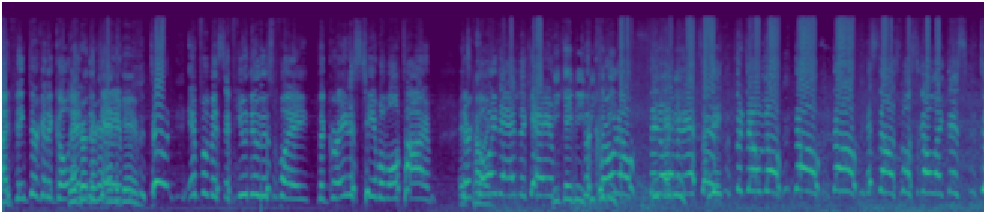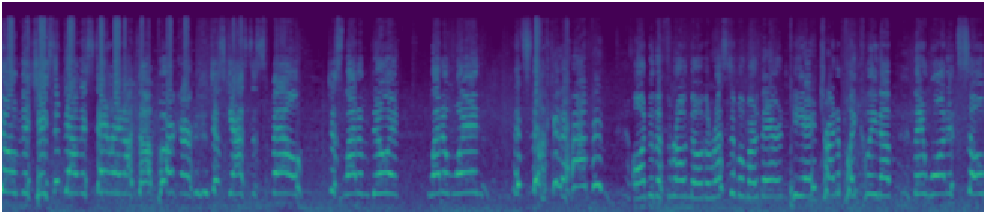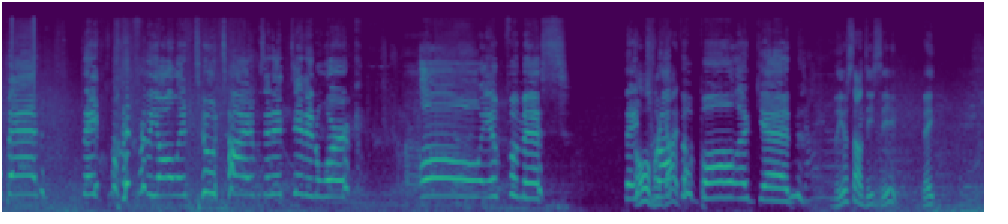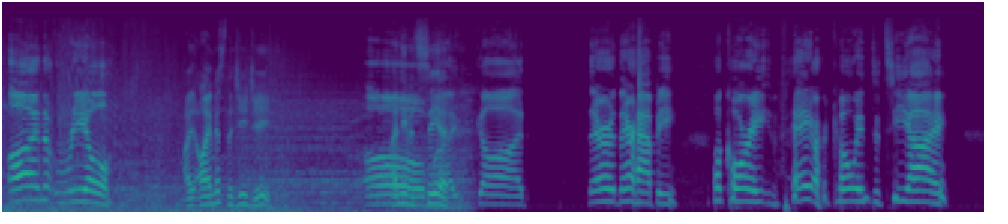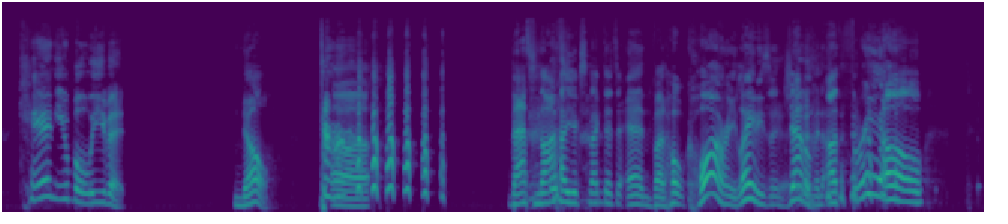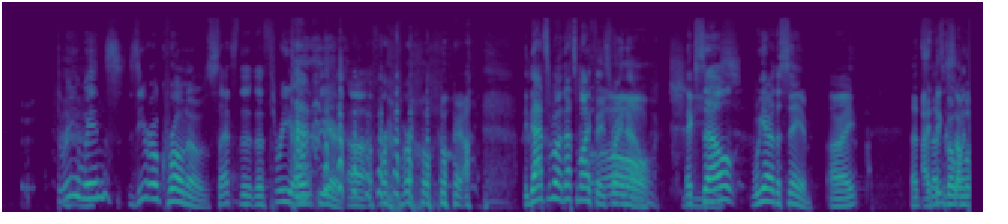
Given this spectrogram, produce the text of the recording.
I think they're gonna go, They're end, go- the they're game. end the game. dude. Infamous, if you do this play, the greatest team of all time. It's they're coming. going to end the game. BKB, the BKB, chrono. They don't have an BKB. answer. The Doom though. No, no, it's not supposed to go like this. Doom, they chase him down. They stay right on top. Parker just cast a spell. Just let him do it. Let him win. It's not gonna happen. Onto the throne though. The rest of them are there in PA trying to play cleanup. They want it so bad. They went for the all-in two times it didn't work. Oh, infamous. They Oh dropped the ball again. Leostyle DC. They. Unreal. I, oh, I missed the GG. Oh, I didn't even see it. my God. They're they're happy. Oh, Corey, they are going to TI. Can you believe it? No. Uh, that's not how you expect it to end. But Hokori, ladies and gentlemen, a 3 0. Three wins, zero chronos. That's the the three zero here. Uh, for, for. I- That's my that's my face right now. Oh, Excel, we are the same. All right. That's I that's think about some when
